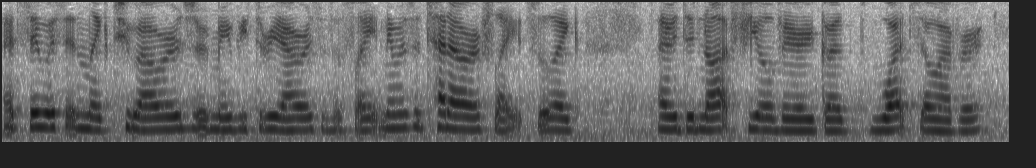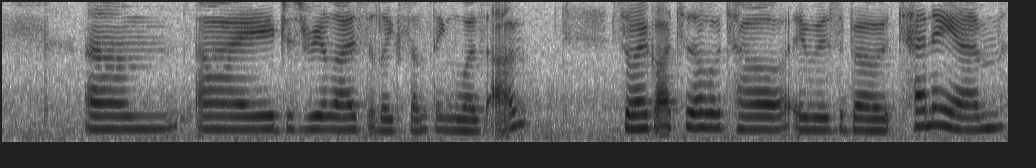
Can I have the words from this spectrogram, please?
I'd say within like two hours or maybe three hours of the flight. And it was a 10 hour flight. So like I did not feel very good whatsoever. Um, I just realized that like something was up. So I got to the hotel. It was about 10 a.m.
